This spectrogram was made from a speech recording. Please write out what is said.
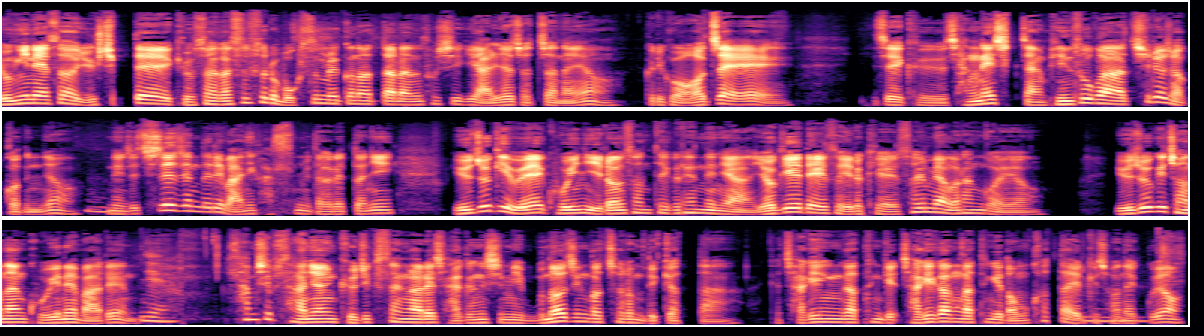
용인에서 60대 교사가 스스로 목숨을 끊었다라는 소식이 알려졌잖아요. 그리고 어제 이제 그 장례식장 빈소가 치료졌거든요. 음. 근데 이제 취재진들이 많이 갔습니다. 그랬더니 유족이 왜 고인이 이런 선택을 했느냐 여기에 대해서 이렇게 설명을 한 거예요. 유족이 전한 고인의 말은 네. 34년 교직 생활의 자긍심이 무너진 것처럼 느꼈다. 자괴감 같은 게 자괴감 같은 게 너무 컸다 이렇게 음. 전했고요.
